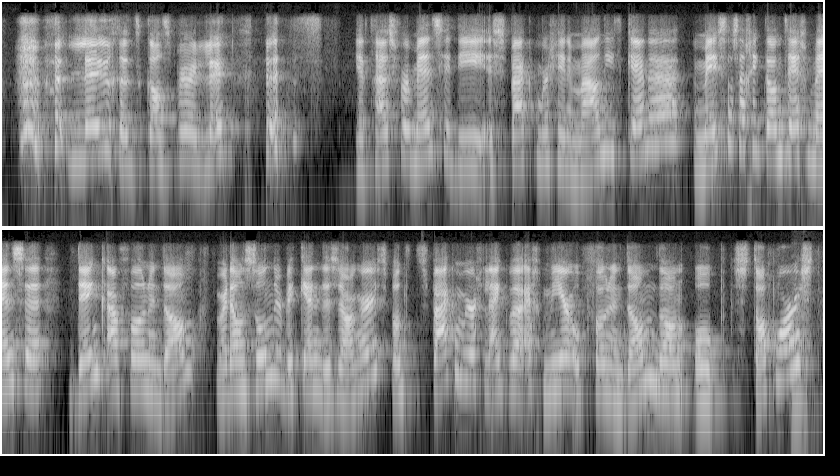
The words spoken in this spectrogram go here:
Leugens, Casper, leugens. Ja, trouwens, voor mensen die Spakenburg helemaal niet kennen, meestal zeg ik dan tegen mensen: denk aan Volendam, maar dan zonder bekende zangers. Want Spakenburg lijkt wel echt meer op Volendam dan op Staphorst.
